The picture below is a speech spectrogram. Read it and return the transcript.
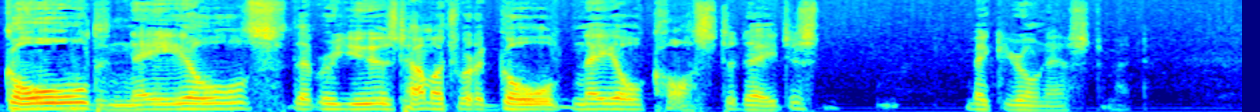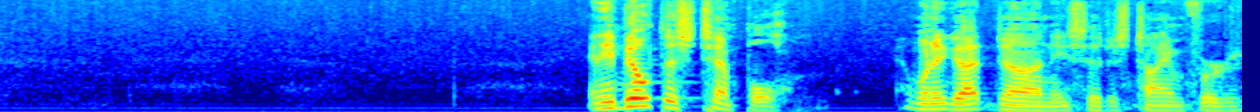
Gold nails that were used. How much would a gold nail cost today? Just make your own estimate. And he built this temple. And when it got done, he said, It's time for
